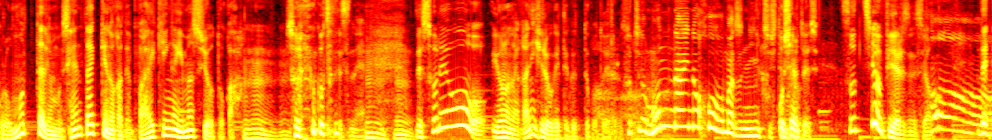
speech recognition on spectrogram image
これ思ったよりも洗濯機の中でばい菌がいますよとか、うんそういうことですね。うんうん。でそれを世の中に広げていくってことをやると。そっちの問題の方をまず認知しておっしゃるとりです。そっちを PR するんですよ。はあ。で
